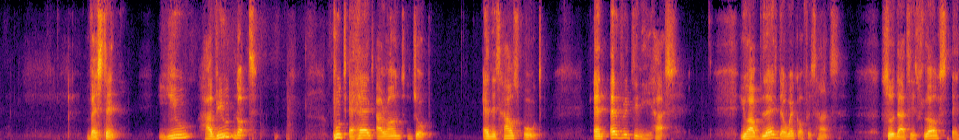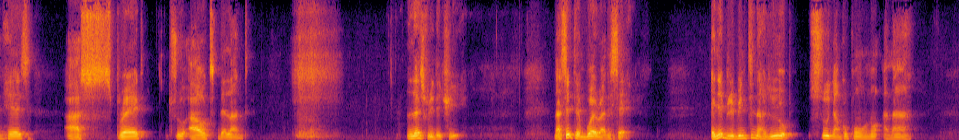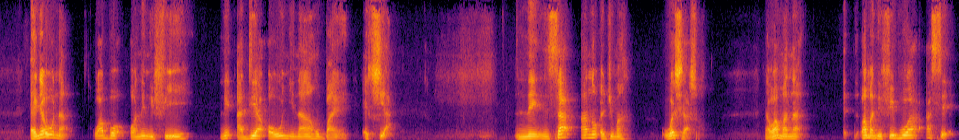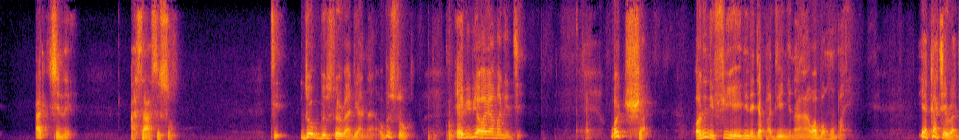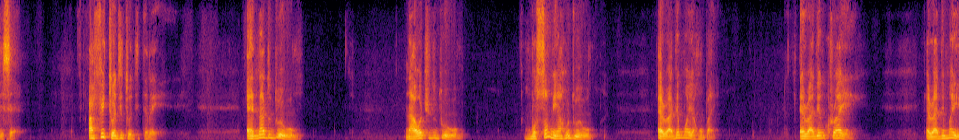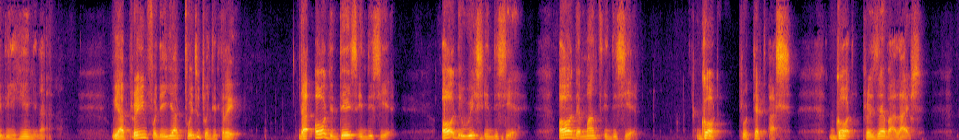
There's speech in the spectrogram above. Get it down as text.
Verse 10, you have you not put a hedge around Job and his household and everything he has? You have blessed the work of his hands, so that his flocks and herds are spread throughout the land. Let's read the tree. Na Satan bɔ Awurade sɛ, ɛnyɛ biribi nti na yob suro nyankopɔn no anaa? Ɛnyɛ wo na wabɔ ɔne ne fie ne adeɛ a ɔwɔ nyinaa ho ban ahyia? Ne nsa ano adwuma wɔahyira so. Na wama na wama ne fibua ase akyene asase so. Ti job bɛsoro awurade anaa ɔbɛsoro ɛyɛ biribi a wɔyɛ ama ne nti. Wɔtwa ɔne ne fie ne n'agyapadeɛ nyinaa wabɔ ho ban. Yɛka kyerɛ awurade sɛ afe 2023 ɛna dodoɔ wɔ na awɔtwe dodoɔ wɔ mu ahodoɔ wɔ awurade mmɔ yɛn ho ban. Awurade nkura yɛn. Awurade ma yɛ deɛ ehia nyinaa. We are praying for the year 2023 that all the days in this year all the weeks in this year all the months in this year god protect us. God preserve our lives.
